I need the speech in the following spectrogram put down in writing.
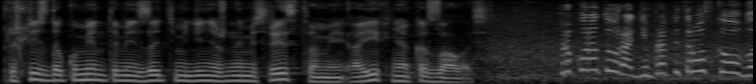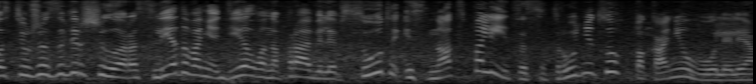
Пришли с документами за этими денежными средствами, а их не оказалось. Прокуратура Днепропетровской области уже завершила расследование. Дело направили в суд. Из нацполиции сотрудницу пока не уволили.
